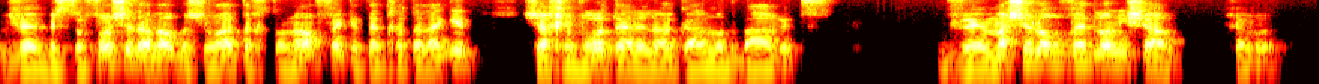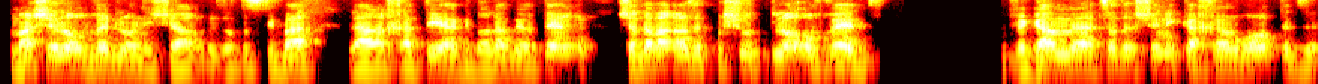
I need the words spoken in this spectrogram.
ובסופו של דבר בשורה התחתונה אופק, אתה התחלת להגיד שהחברות האלה לא קיימות בארץ ומה שלא עובד לא נשאר, חבר'ה מה שלא עובד לא נשאר, וזאת הסיבה להערכתי הגדולה ביותר, שהדבר הזה פשוט לא עובד. וגם מהצד השני ככה הן רואות את זה.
